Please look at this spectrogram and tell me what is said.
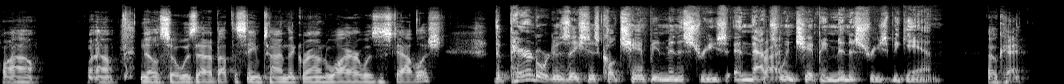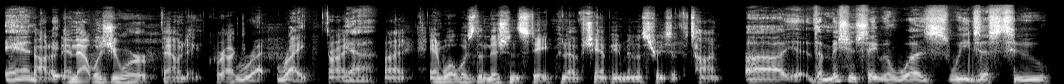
Wow. Wow. No, so was that about the same time that Groundwire was established? The parent organization is called Champion Ministries, and that's right. when Champion Ministries began. Okay. And Got it. it. And that was your founding, correct? Right. Right. Right. Yeah. Right. And what was the mission statement of Champion Ministries at the time? Uh, the mission statement was we exist to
